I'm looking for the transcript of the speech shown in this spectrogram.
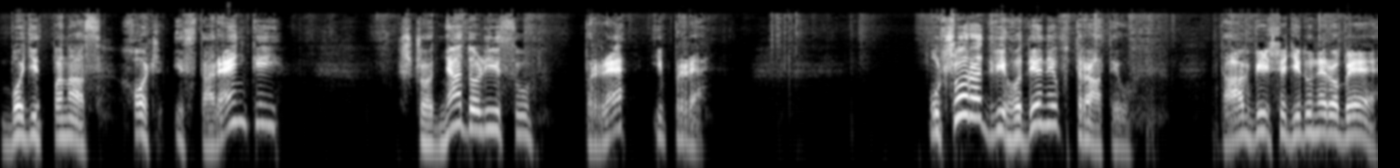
бо дід Панас, хоч і старенький, щодня до лісу пре і пре. Учора дві години втратив. Так більше діду не роби.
